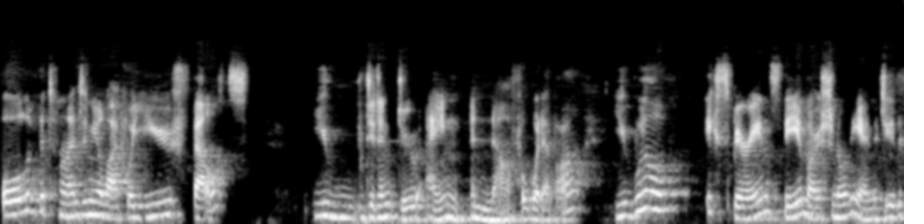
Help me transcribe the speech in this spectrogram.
all of the times in your life where you felt you didn't do enough or whatever you will experience the emotional the energy the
